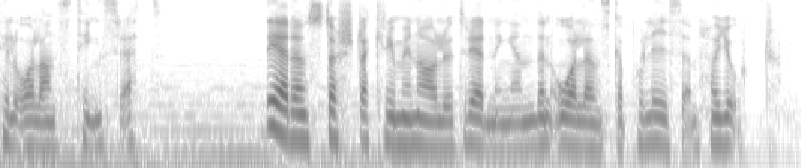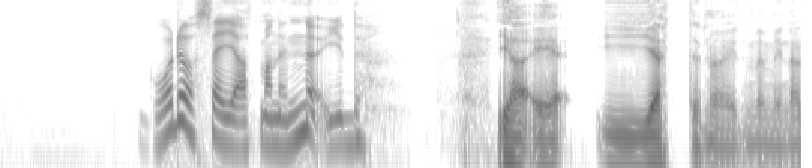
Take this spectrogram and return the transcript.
till Ålands tingsrätt. Det är den största kriminalutredningen den åländska polisen har gjort. Går det att säga att man är nöjd? Jag är jättenöjd med mina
